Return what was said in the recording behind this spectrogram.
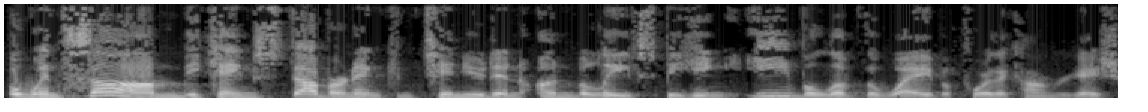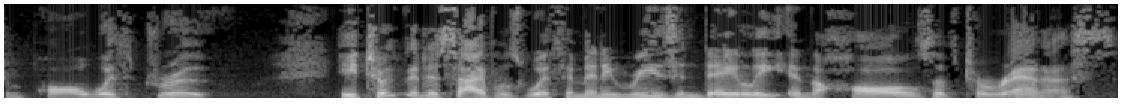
But when some became stubborn and continued in unbelief, speaking evil of the way before the congregation, Paul withdrew. He took the disciples with him and he reasoned daily in the halls of Tyrannus,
